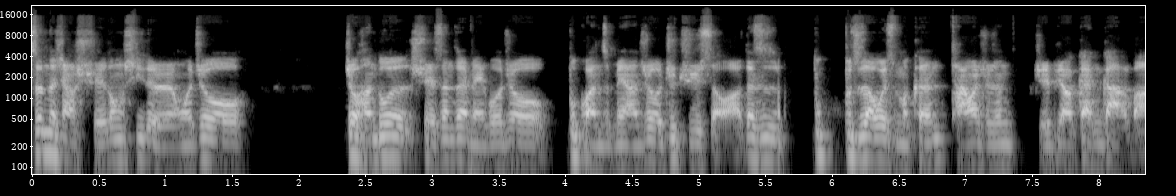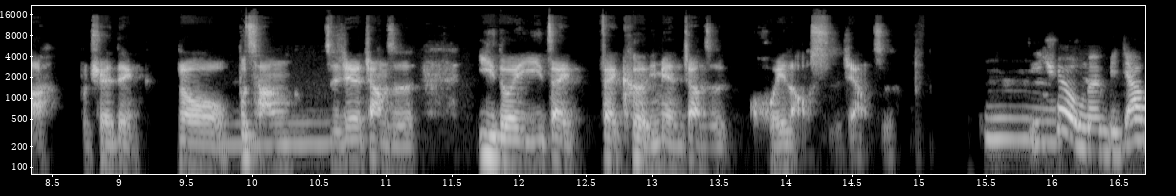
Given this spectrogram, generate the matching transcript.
真的想学东西的人，我就就很多学生在美国就不管怎么样就就举手啊，但是不不知道为什么，可能台湾学生觉得比较尴尬吧，不确定，就不常直接这样子一对一在在课里面这样子回老师这样子。嗯，的确，我们比较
